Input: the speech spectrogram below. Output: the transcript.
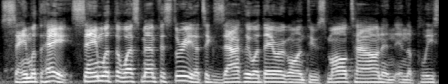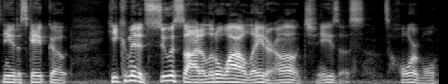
same with hey, same with the West Memphis Three. That's exactly what they were going through. Small town, and, and the police needed a scapegoat. He committed suicide a little while later. Oh Jesus, it's horrible.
